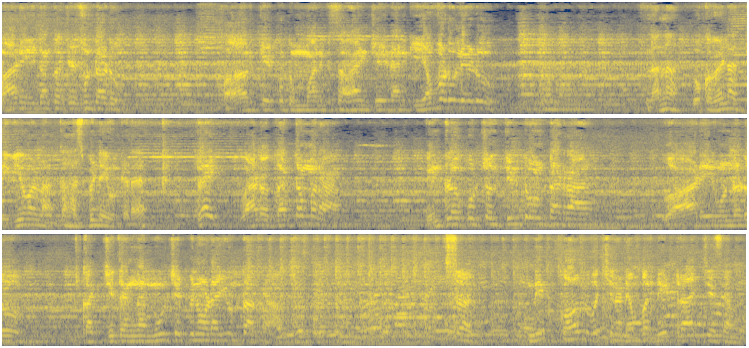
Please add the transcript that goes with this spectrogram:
వాడే ఇదంతా చేసుంటాడు ఆర్కే కుటుంబానికి సహాయం చేయడానికి ఎవ్వడూ లేడు. నాన్న ఒకవేళ దివ్య వాళ్ళ అక్క హస్బెండ్ అయి ఉంటాడా? వాడు దట్టమ్మరా. ఇంట్లో కూర్చొని తింటూ ఉంటాడ్రా. వాడే ఉండడు. ఖచ్చితంగా నువ్వు చెప్పినోడు అయి ఉంటారా సార్ మీకు కాల్ వచ్చిన నెంబర్ని ట్రాక్ చేశాము.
